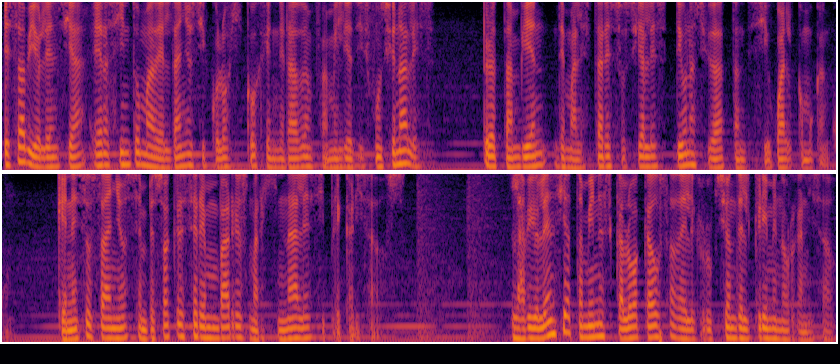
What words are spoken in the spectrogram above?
Esa violencia era síntoma del daño psicológico generado en familias disfuncionales, pero también de malestares sociales de una ciudad tan desigual como Cancún, que en esos años empezó a crecer en barrios marginales y precarizados. La violencia también escaló a causa de la irrupción del crimen organizado.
